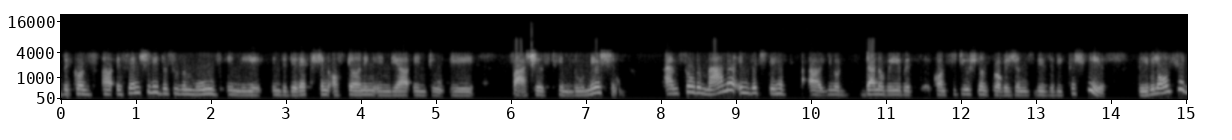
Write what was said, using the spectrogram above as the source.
because uh, essentially this is a move in the in the direction of turning India into a fascist Hindu nation. And so the manner in which they have uh, you know, done away with constitutional provisions vis-a-vis Kashmir. They will also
